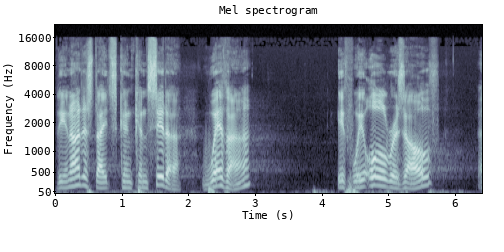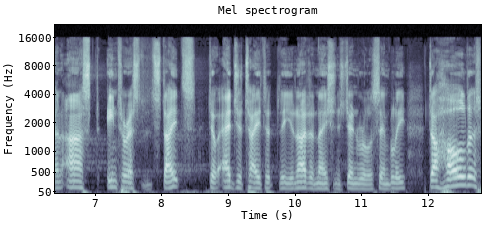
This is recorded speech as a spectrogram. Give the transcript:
the United States can consider whether, if we all resolve and ask interested states to agitate at the United Nations General Assembly to hold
